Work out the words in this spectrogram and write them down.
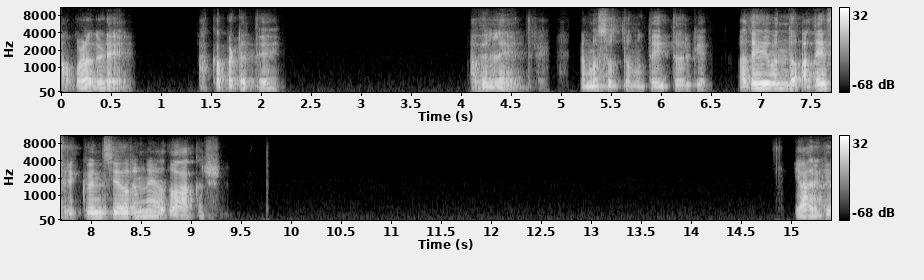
ಆ ಒಳಗಡೆ ಆ ಕಪಟತೆ ಅವೆಲ್ಲ ಇದ್ರೆ ನಮ್ಮ ಸುತ್ತಮುತ್ತ ಇದ್ದವ್ರಿಗೆ ಅದೇ ಒಂದು, ಅದೇ ಫ್ರೀಕ್ವೆನ್ಸಿ ಅವರನ್ನೇ ಅದು ಆಕರ್ಷಣೆ ಯಾರಿಗೆ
